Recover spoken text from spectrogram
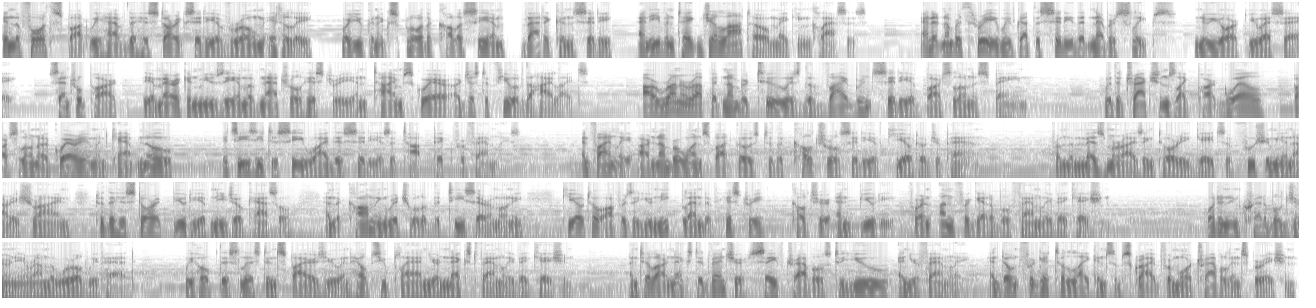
In the fourth spot, we have the historic city of Rome, Italy, where you can explore the Colosseum, Vatican City, and even take gelato making classes. And at number three, we've got the city that never sleeps, New York, USA. Central Park, the American Museum of Natural History, and Times Square are just a few of the highlights. Our runner-up at number two is the vibrant city of Barcelona, Spain. With attractions like Park Güell, Barcelona Aquarium, and Camp Nou, it's easy to see why this city is a top pick for families. And finally, our number one spot goes to the cultural city of Kyoto, Japan. From the mesmerizing torii gates of Fushimi Shrine to the historic beauty of Nijo Castle and the calming ritual of the tea ceremony, Kyoto offers a unique blend of history, culture, and beauty for an unforgettable family vacation. What an incredible journey around the world we've had. We hope this list inspires you and helps you plan your next family vacation. Until our next adventure, safe travels to you and your family. And don't forget to like and subscribe for more travel inspiration.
